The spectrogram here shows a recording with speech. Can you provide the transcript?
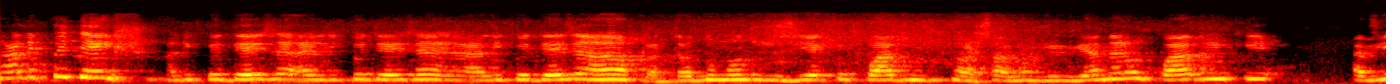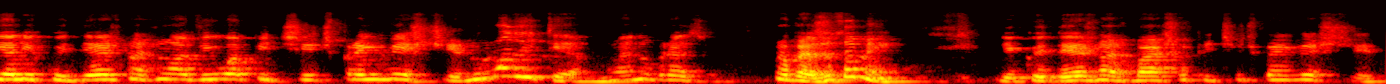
há liquidez, a liquidez, a liquidez, a liquidez é ampla. Todo mundo dizia que o quadro que nós estávamos vivendo era um quadro em que havia liquidez, mas não havia o apetite para investir, no mundo inteiro, não é no Brasil. No Brasil também. Liquidez, mas baixo apetite para investir.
